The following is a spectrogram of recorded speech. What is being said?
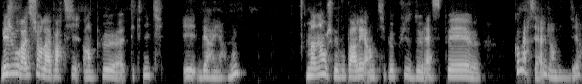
Mais je vous rassure, la partie un peu euh, technique et derrière nous. Maintenant, je vais vous parler un petit peu plus de l'aspect euh, commercial, j'ai envie de dire,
